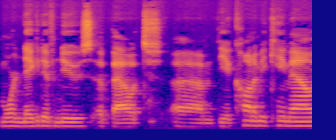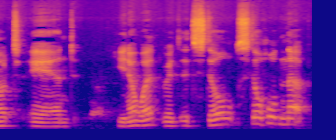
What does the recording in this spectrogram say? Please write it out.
more negative news about um, the economy came out, and you know what? It, it's still still holding up,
